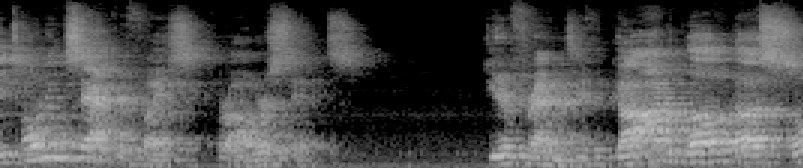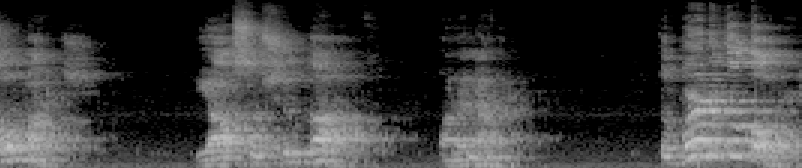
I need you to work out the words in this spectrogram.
the atoning sacrifice for our sins. Dear friends, if God loved us so much, we also should love one another. The word of the Lord.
